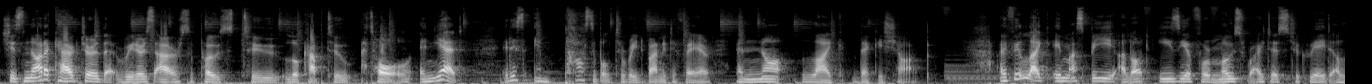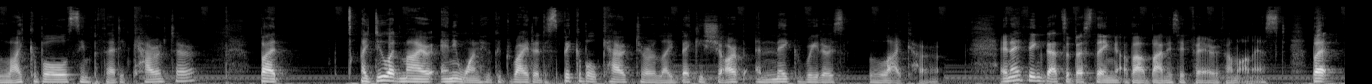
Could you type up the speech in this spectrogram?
She's not a character that readers are supposed to look up to at all, and yet it is impossible to read Vanity Fair and not like Becky Sharp. I feel like it must be a lot easier for most writers to create a likable, sympathetic character, but I do admire anyone who could write a despicable character like Becky Sharp and make readers like her. And I think that's the best thing about Vanity Fair, if I'm honest. But,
